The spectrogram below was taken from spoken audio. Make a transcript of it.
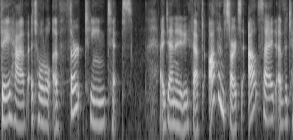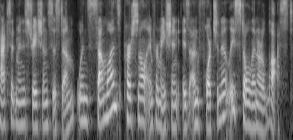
They have a total of 13 tips. Identity theft often starts outside of the tax administration system when someone's personal information is unfortunately stolen or lost.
